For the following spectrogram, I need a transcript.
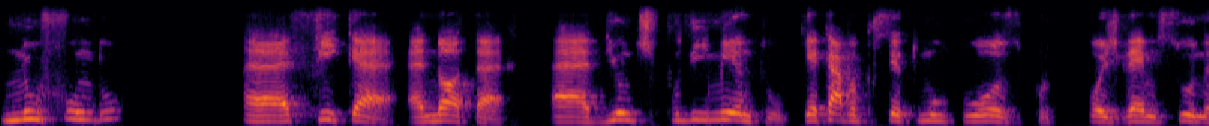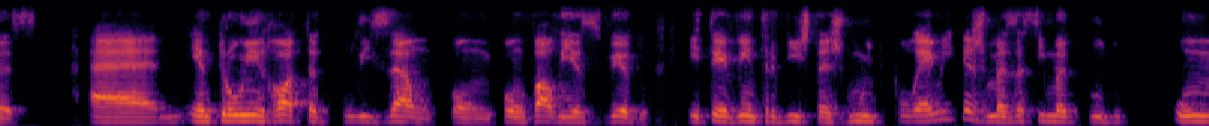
No fundo, uh, fica a nota uh, de um despedimento que acaba por ser tumultuoso, porque depois Graham Sunas Uh, entrou em rota de colisão com, com Vale Azevedo e teve entrevistas muito polémicas, mas acima de tudo um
